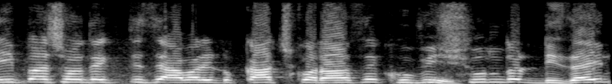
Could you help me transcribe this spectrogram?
এই পাশেও দেখতেছি আবার একটু কাজ করা আছে খুবই সুন্দর ডিজাইন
